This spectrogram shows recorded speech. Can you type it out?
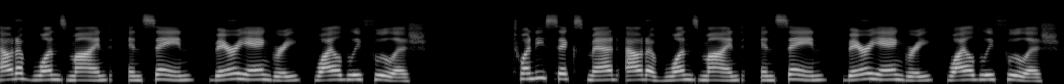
out of one's mind, insane, very angry, wildly foolish. 26. Mad, out of one's mind, insane, very angry, wildly foolish.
